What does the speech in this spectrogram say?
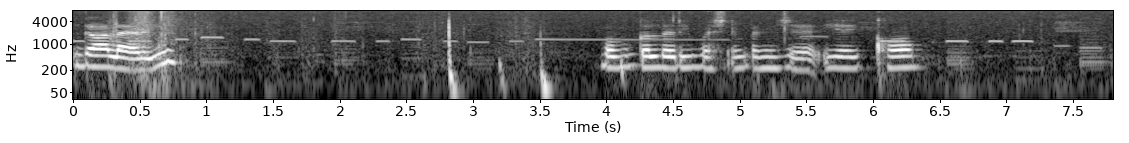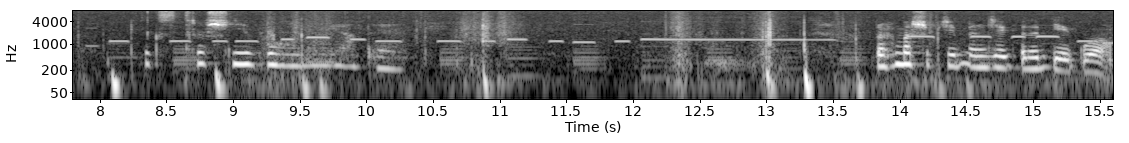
galerii. Bo w galerii właśnie będzie jajko. Strasznie wolno jadę. No chyba szybciej będzie jak będę biegła.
